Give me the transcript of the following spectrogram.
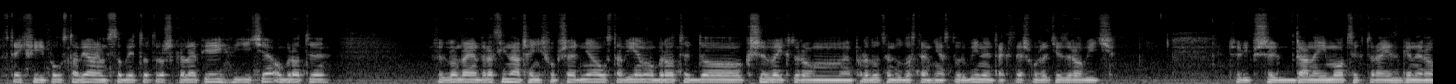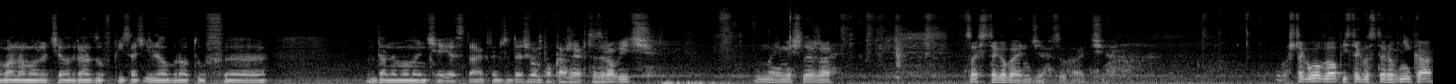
W tej chwili poustawiałem sobie to troszkę lepiej. Widzicie, obroty wyglądają teraz inaczej niż poprzednio. Ustawiłem obroty do krzywej, którą producent udostępnia z turbiny. Tak też możecie zrobić. Czyli przy danej mocy, która jest generowana, możecie od razu wpisać ile obrotów e, w danym momencie jest, tak? Także też Wam pokażę jak to zrobić. No i myślę, że coś z tego będzie, słuchajcie. Szczegółowy opis tego sterownika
